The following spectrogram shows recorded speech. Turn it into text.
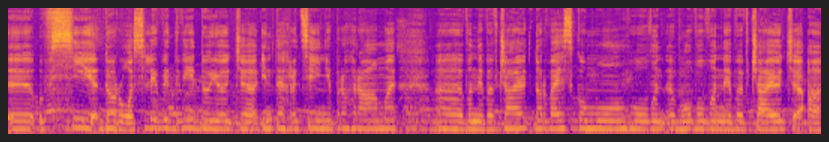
е, всі дорослі відвідують е, інтеграційні програми. Е, Вони вивчають норвезьку мову, мову вони вивчають а,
